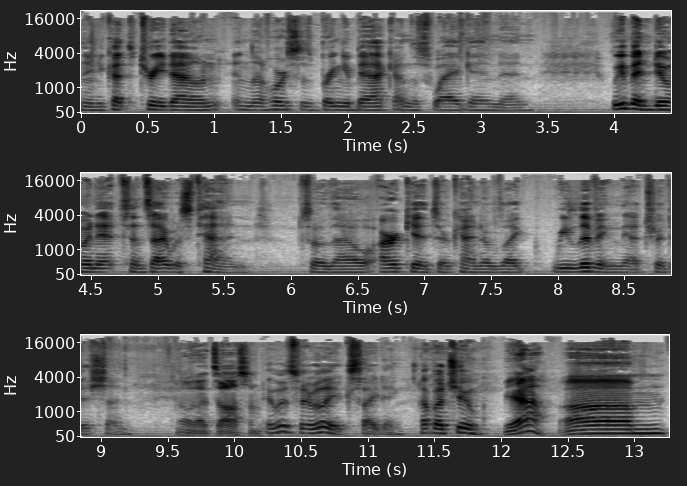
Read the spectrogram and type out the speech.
and then you cut the tree down, and the horses bring you back on this wagon. And we've been doing it since I was 10. So now our kids are kind of like reliving that tradition. oh that's awesome. It was really exciting. How about you? Yeah. Um,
